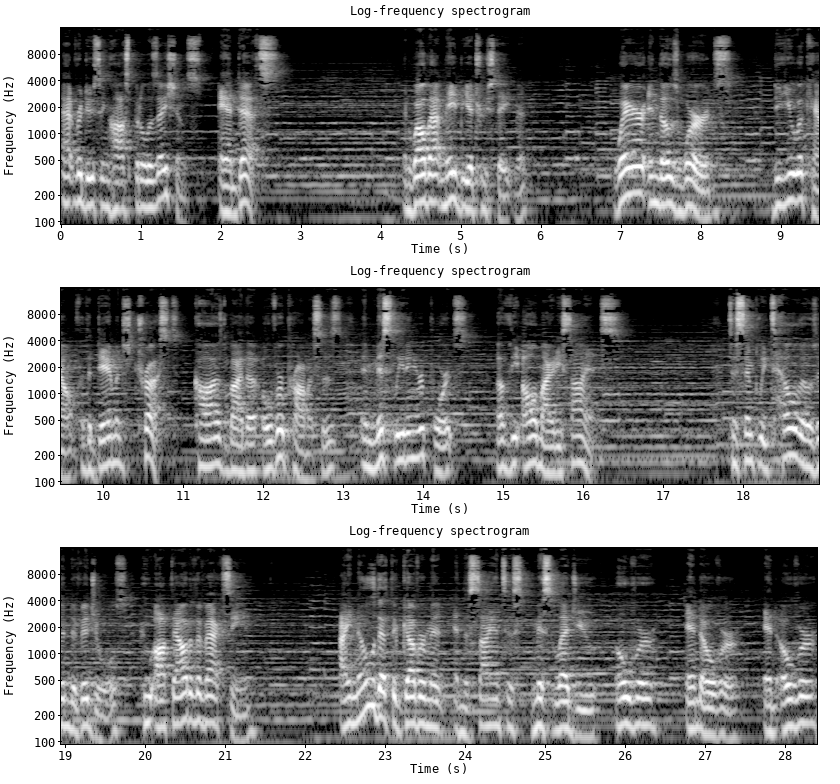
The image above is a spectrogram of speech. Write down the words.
at reducing hospitalizations and deaths. And while that may be a true statement, where in those words do you account for the damaged trust caused by the overpromises and misleading reports of the almighty science. To simply tell those individuals who opt out of the vaccine, I know that the government and the scientists misled you over and over and over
